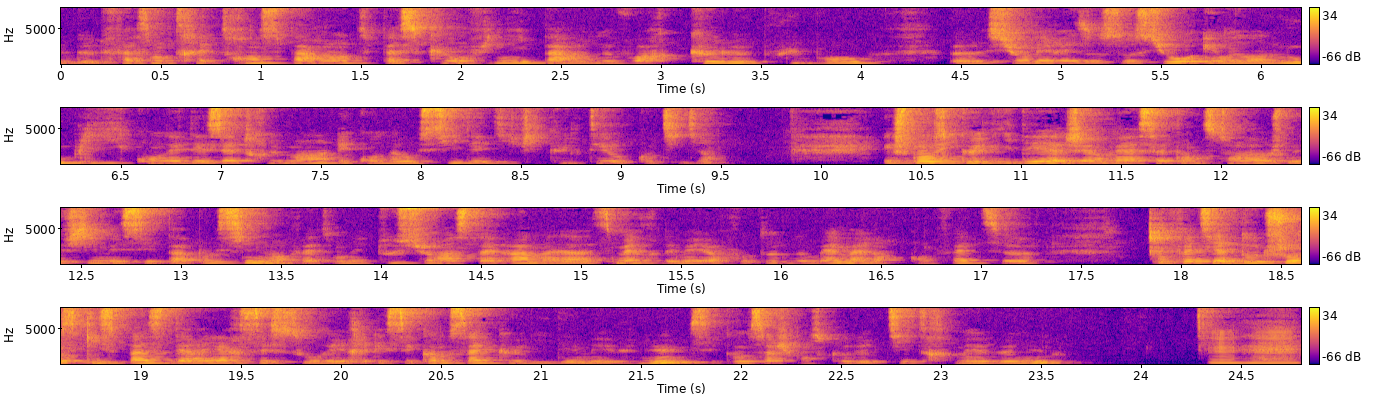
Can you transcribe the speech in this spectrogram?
de, façon très transparente parce qu'on finit par ne voir que le plus beau euh, sur les réseaux sociaux et on en oublie qu'on est des êtres humains et qu'on a aussi des difficultés au quotidien. Et je pense que l'idée a germé à cet instant-là où je me suis dit, mais c'est pas possible en fait. On est tous sur Instagram à se mettre les meilleures photos de nous-mêmes alors qu'en fait, euh, en fait, il y a d'autres choses qui se passent derrière ces sourires. Et c'est comme ça que l'idée m'est venue. C'est comme ça, je pense que le titre m'est venu. Mm-hmm.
